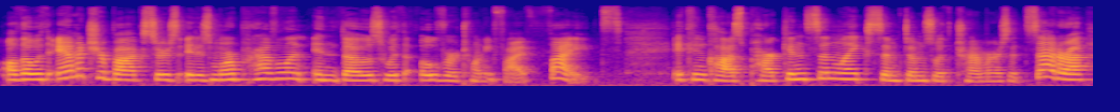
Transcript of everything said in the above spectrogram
although with amateur boxers, it is more prevalent in those with over 25 fights. It can cause Parkinson like symptoms with tremors, etc.,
